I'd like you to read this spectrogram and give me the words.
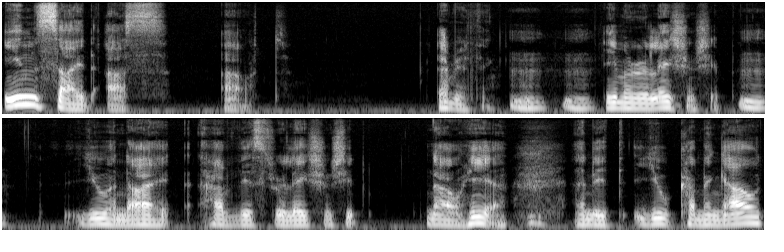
inside us out. Everything, Mm, mm, even relationship. mm. You and I have this relationship now here, and it you coming out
